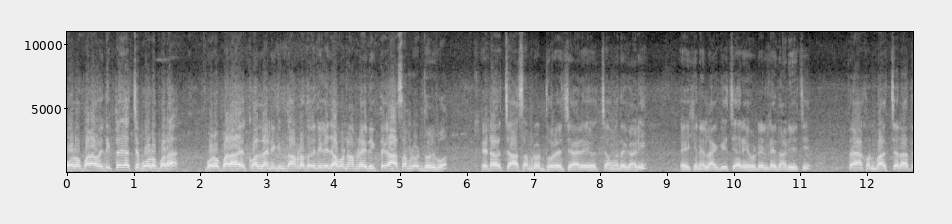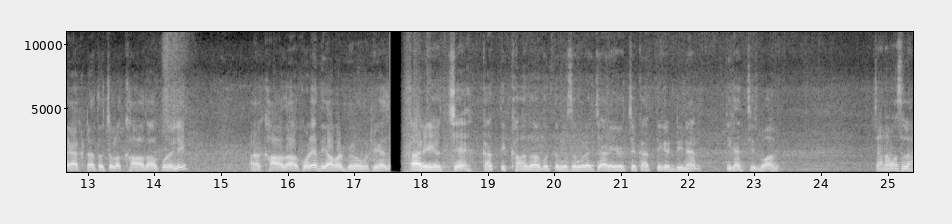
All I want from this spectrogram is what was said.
বড়পাড়া, ওই দিকটা যাচ্ছে বড়পাড়া। বড়পাড়া হয়ে কল্যাণী, কিন্তু আমরা তো ওইদিকে যাব না, আমরা এদিক থেকে আসাম রোড ধরবো। এটা হচ্ছে আসাম রোড ধরেছি, আর এই হচ্ছে আমাদের গাড়ি। এইখানে লাগিয়েছি আর এই হোটেলটায় দাঁড়িয়েছি। তো এখন বাচ্চা রাত একটা, তো চলো খাওয়া দাওয়া করে নিই আর খাওয়া দাওয়া করে দিয়ে আবার বেরোবো, ঠিক আছে? আর এই হচ্ছে কার্তিক খাওয়া দাওয়া করতে বসে পড়েছে, আর এই হচ্ছে কার্তিকের ডিনার। কি খাচ্ছিস বল? চানা মশলা?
